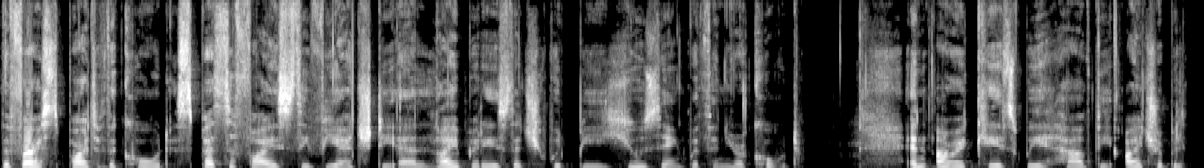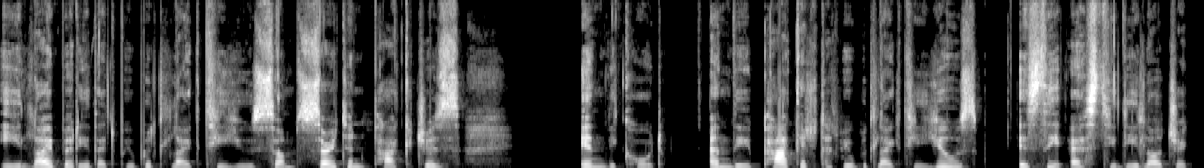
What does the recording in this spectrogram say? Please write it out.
The first part of the code specifies the VHDL libraries that you would be using within your code. In our case, we have the IEEE library that we would like to use some certain packages in the code. And the package that we would like to use is the STD Logic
